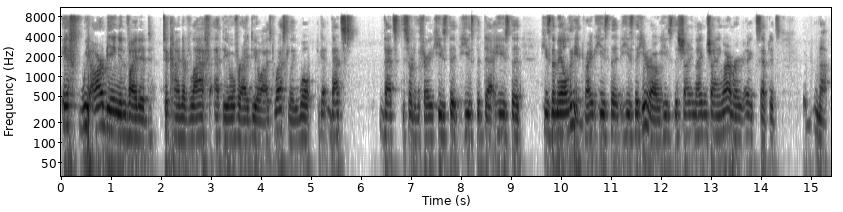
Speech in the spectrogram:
if we are being invited to kind of laugh at the over idealized Westley. Well, again, that's that's the sort of the fairy. He's the he's the da- he's the he's the male lead, right? He's the he's the hero. He's the shining knight in shining armor, except it's not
